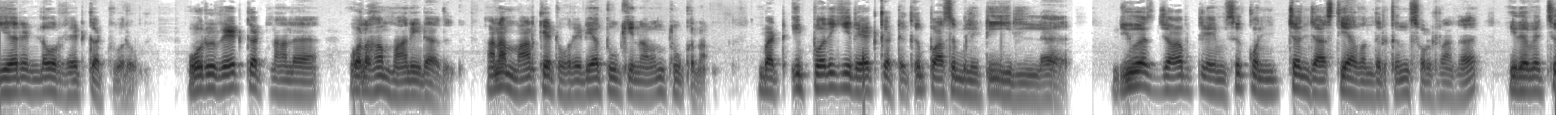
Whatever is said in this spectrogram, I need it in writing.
இயர் எண்டில் ஒரு ரேட் கட் வரும். ஒரு ரேட் கட்னால் உலகம் மாறிடாது. ஆனால் மார்க்கெட் ஒரேடியாக தூக்கினாலும் தூக்கலாம். பட் இப்போதைக்கு ரேட் கட்டுக்கு பாசிபிலிட்டி இல்லை. யூஎஸ் ஜாப் கிளைம்ஸு கொஞ்சம் ஜாஸ்தியாக வந்திருக்குன்னு சொல்கிறாங்க இதை வச்சு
